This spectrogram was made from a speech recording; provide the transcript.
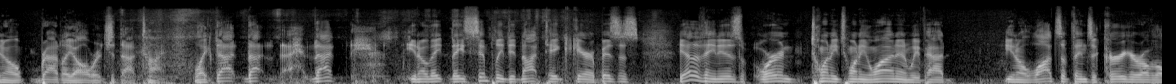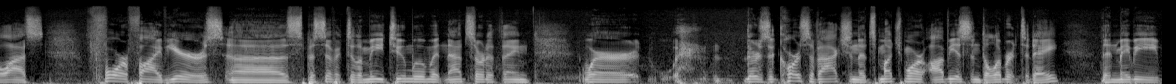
know Bradley Aldrich at that time. Like that that that you know they they simply did not take care of business. The other thing is we're in 2021 and we've had you know lots of things occur here over the last four or five years, uh, specific to the Me Too movement and that sort of thing, where there's a course of action that's much more obvious and deliberate today than maybe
